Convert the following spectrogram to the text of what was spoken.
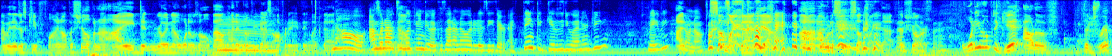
I mean they just keep flying off the shelf, and I, I didn't really know what it was all about. I didn't know if you guys offered anything like that. Mm. No, I'm gonna right have to now. look into it because I don't know what it is either. I think it gives you energy, maybe. I, don't know. Something like that, yeah. Okay. I, I would assume something like that for That's sure. awesome. What do you hope to get out of the drip?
